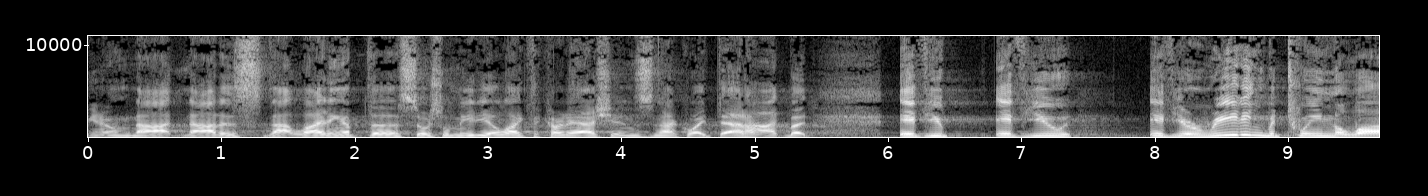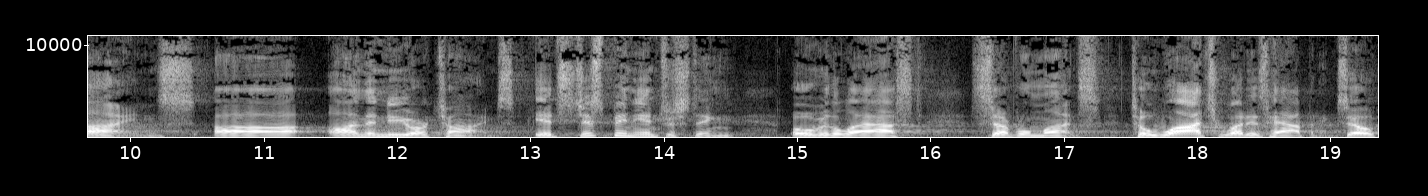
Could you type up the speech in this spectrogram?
you know, not, not, as, not lighting up the social media like the Kardashians, not quite that hot. But if, you, if, you, if you're reading between the lines uh, on the New York Times, it's just been interesting over the last several months to watch what is happening. So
